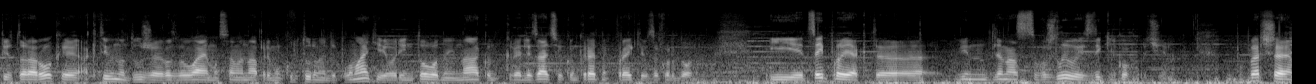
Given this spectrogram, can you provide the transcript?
півтора роки активно дуже розвиваємо саме напрямок культурної дипломатії, орієнтованої на реалізацію конкретних проєктів за кордоном. І цей проєкт е, для нас важливий з декількох причин. По-перше,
